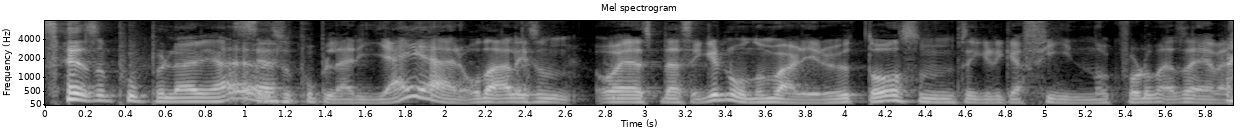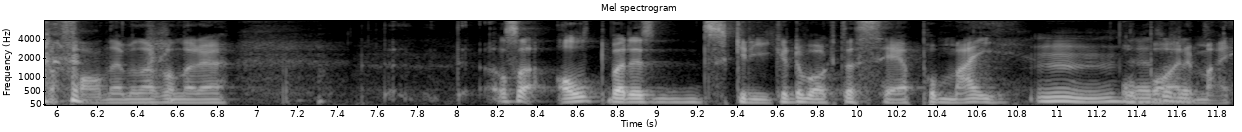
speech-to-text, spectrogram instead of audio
Se så populær jeg Se er. så populær jeg er. Og det er liksom Og jeg, det er sikkert noen de velger ut òg, som sikkert ikke er fine nok for dem. Altså, jeg vet da faen, jeg, men det er sånn derre Altså, alt bare skriker tilbake til 'se på meg', Mm, og bare meg.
